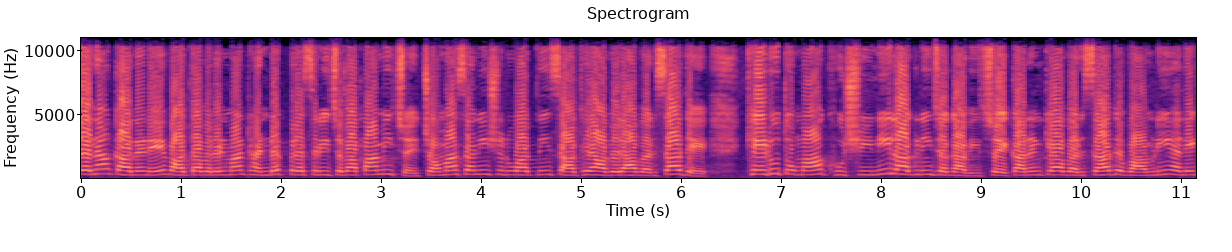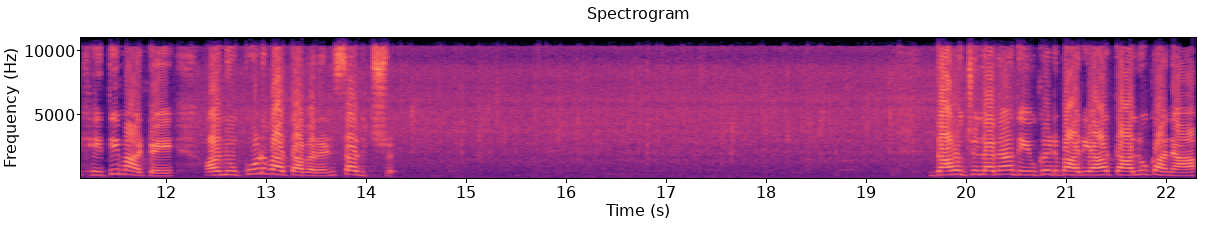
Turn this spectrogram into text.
જેના કારણે વાતાવરણમાં ઠંડક પ્રસરી જવા પામી છે. ચોમાસાની શરૂઆતની સાથે આવેલા વરસાદે ખેડૂતોમાં ખુશીની લાગણી જગાવી છે, કારણ કે આ વરસાદ વાવણી અને ખેતી માટે અનુકૂળ વાતાવરણ સર્જશે. દાહોદ જિલ્લાના દેવગઢ બારિયા તાલુકાના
